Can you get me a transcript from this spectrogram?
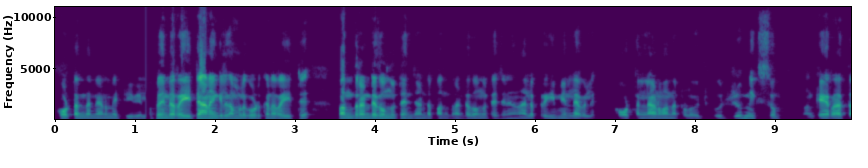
കോട്ടൺ തന്നെയാണ് മെറ്റീരിയൽ അപ്പൊ ഇതിന്റെ റേറ്റ് ആണെങ്കിൽ നമ്മൾ കൊടുക്കുന്ന റേറ്റ് പന്ത്രണ്ട് തൊണ്ണൂറ്റഞ്ചാണ്. പന്ത്രണ്ട് തൊണ്ണൂറ്റഞ്ചിന് നല്ല പ്രീമിയം ലെവൽ കോട്ടണിലാണ് വന്നിട്ടുള്ളത്. ഒരു- ഒരു മിക്സും കയറാത്ത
